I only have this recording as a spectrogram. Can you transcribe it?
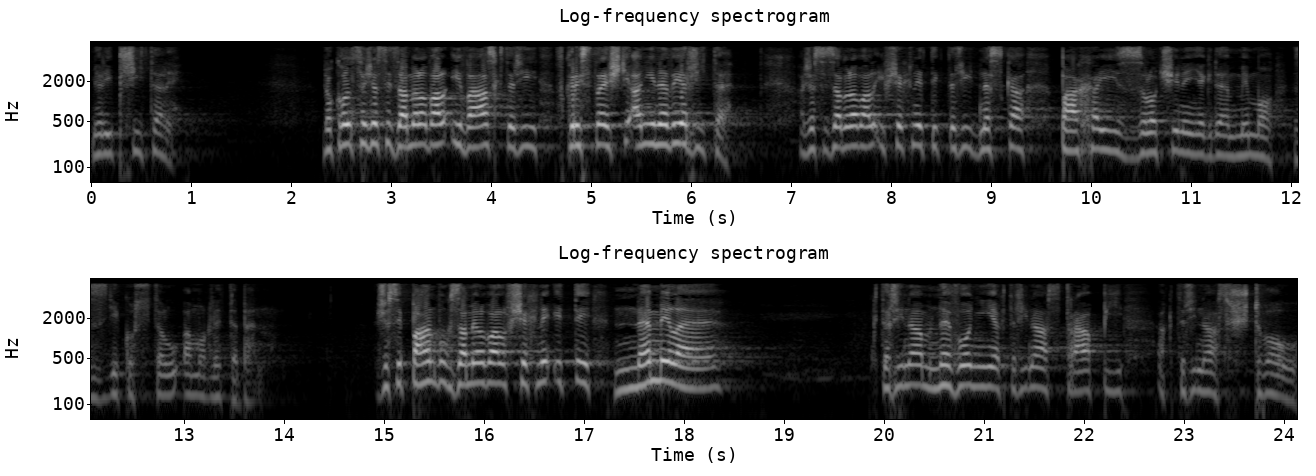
milí příteli, Dokonce, že si zamiloval i vás, kteří v Krista ještě ani nevěříte. A že si zamiloval i všechny ty, kteří dneska páchají zločiny někde mimo zdi kostelů a modliteben. Že si pán Bůh zamiloval všechny i ty nemilé, kteří nám nevoní a kteří nás trápí a kteří nás štvou.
